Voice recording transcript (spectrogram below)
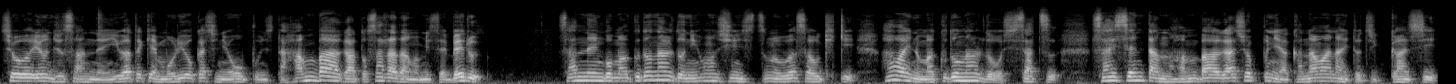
昭和43年、岩手県盛岡市にオープンしたハンバーガーとサラダの店ベル。3年後、マクドナルド日本進出の噂を聞き、ハワイのマクドナルドを視察。最先端のハンバーガーショップにはかなわないと実感し、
